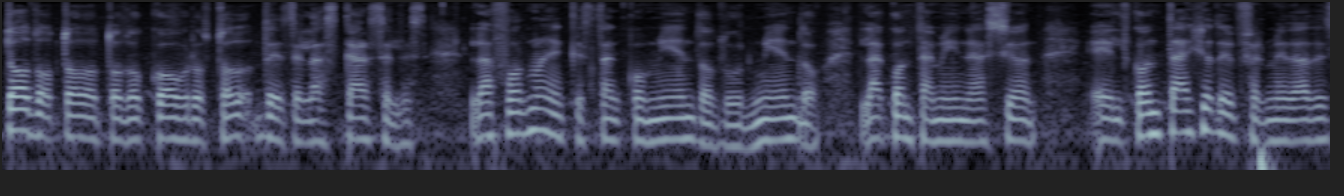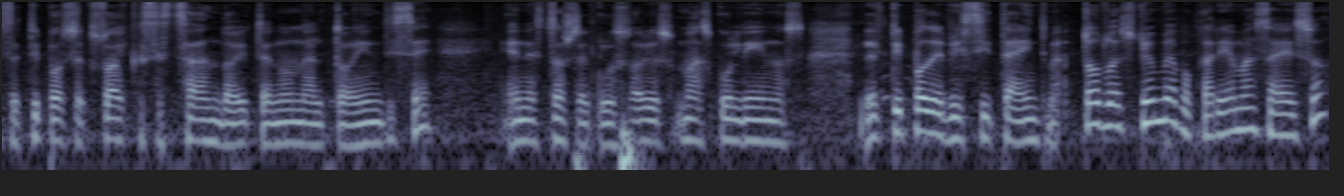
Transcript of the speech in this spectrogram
todo, todo, todo, cobros, todo desde las cárceles, la forma en que están comiendo, durmiendo, la contaminación, el contagio de enfermedades de tipo sexual que se está dando ahorita en un alto índice, en estos reclusorios masculinos, el tipo de visita íntima, todo eso, yo me abocaría más a eso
